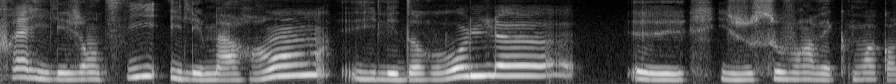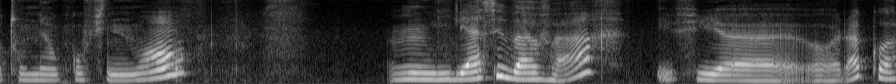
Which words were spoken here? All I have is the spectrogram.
Frère, il est gentil, il est marrant, il est drôle. euh, il joue souvent avec moi quand on est en confinement. Hum, Il est assez bavard. Et puis euh, voilà quoi.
